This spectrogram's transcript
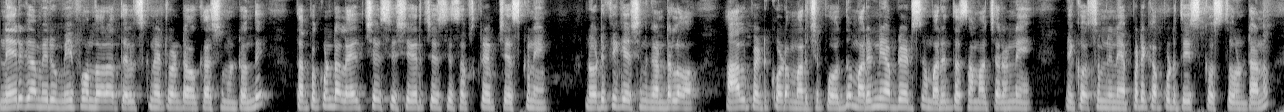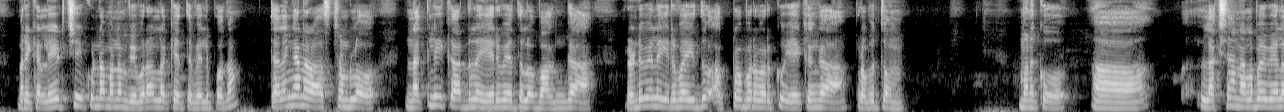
నేరుగా మీరు మీ ఫోన్ ద్వారా తెలుసుకునేటువంటి అవకాశం ఉంటుంది. తప్పకుండా లైక్ చేసి షేర్ చేసి సబ్స్క్రైబ్ చేసుకుని నోటిఫికేషన్ గంటలో ఆల్ పెట్టుకోవడం మర్చిపోవద్దు. మరిన్ని అప్డేట్స్ మరింత సమాచారాన్ని మీకోసం నేను ఎప్పటికప్పుడు తీసుకొస్తూ ఉంటాను. మరి ఇక లేట్ చేయకుండా మనం వివరాల్లోకి అయితే వెళ్ళిపోదాం. తెలంగాణ రాష్ట్రంలో నకిలీ కార్డుల ఏరువేతలో భాగంగా రెండు వేల ఇరవై ఐదు అక్టోబర్ వరకు ఏకంగా ప్రభుత్వం మనకు లక్ష నలభై వేల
